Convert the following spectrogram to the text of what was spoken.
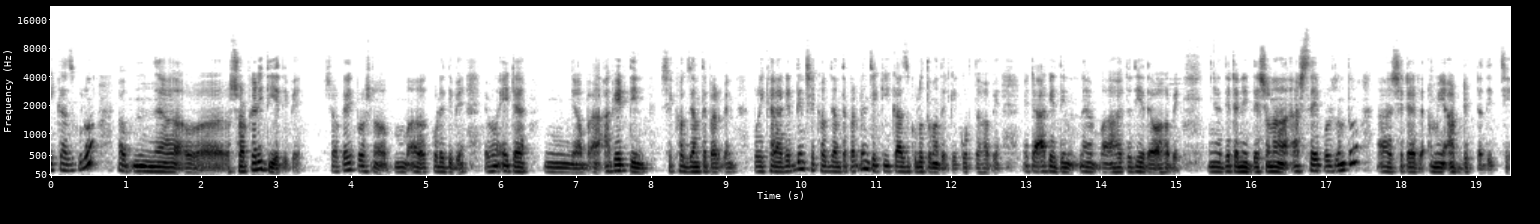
এই কাজগুলো সরকারই দিয়ে দিবে। সরকারি প্রশ্ন করে দিবে এবং এটা আগের দিন শিক্ষক জানতে পারবেন, পরীক্ষার আগের দিন শিক্ষক জানতে পারবেন যে কি কাজগুলো তোমাদেরকে করতে হবে। এটা আগের দিন হয়তো দিয়ে দেওয়া হবে। যেটা নির্দেশনা আসছে এ পর্যন্ত সেটার আমি আপডেটটা দিচ্ছি।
